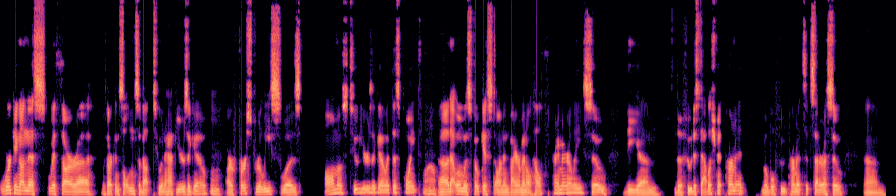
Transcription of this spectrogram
working on this with our uh, with our consultants about two and a half years ago. Hmm. Our first release was almost two years ago at this point. Wow. Uh, that one was focused on environmental health primarily. So the um, the food establishment permit, mobile food permits, etc. So um,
